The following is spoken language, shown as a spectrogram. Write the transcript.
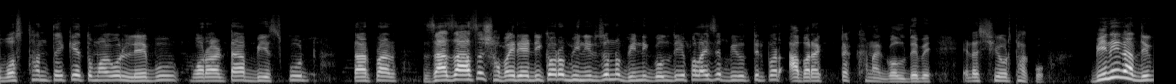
অবস্থান থেকে ওই লেবু, পরাটা, বিস্কুট, তারপর যা যা আছে সবাই রেডি করো। ভিনির জন্য ভিনি গোল দিয়ে ফেলাইছে, বিরতির পর আবার একটা খানা গোল দেবে। এটা শিওর থাকো। ভিনি না দিক,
